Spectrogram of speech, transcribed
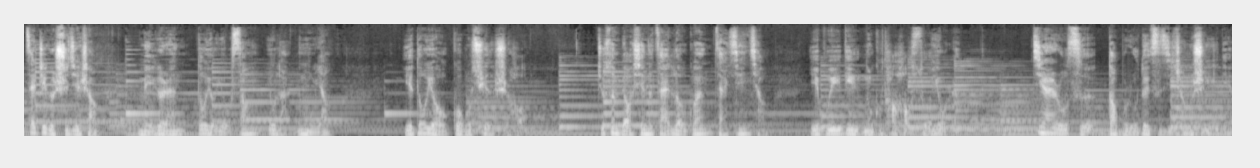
在这个世界上，每个人都有又丧又懒的模样。也都有过不去的时候，就算表现的再乐观、再坚强，也不一定能够讨好所有人。既然如此，倒不如对自己诚实一点。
